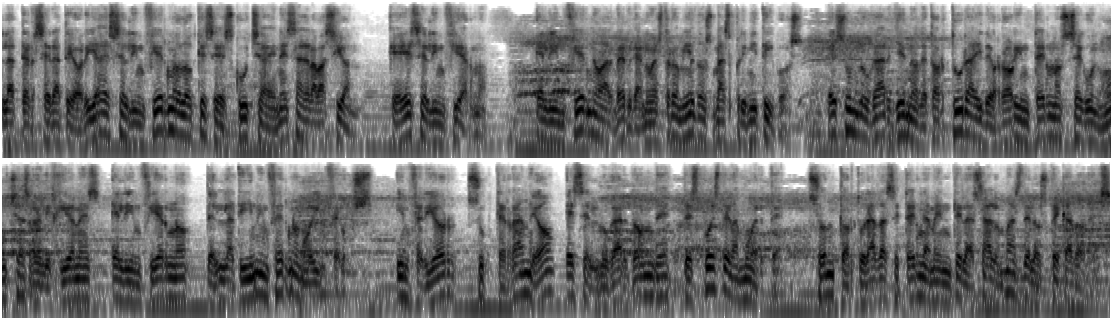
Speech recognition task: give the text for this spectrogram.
La tercera teoría es el infierno lo que se escucha en esa grabación, que es el infierno. El infierno alberga nuestros miedos más primitivos. Es un lugar lleno de tortura y de horror internos según muchas religiones, el infierno, del latín inferno o inferus. Inferior, subterráneo, es el lugar donde, después de la muerte, son torturadas eternamente las almas de los pecadores.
